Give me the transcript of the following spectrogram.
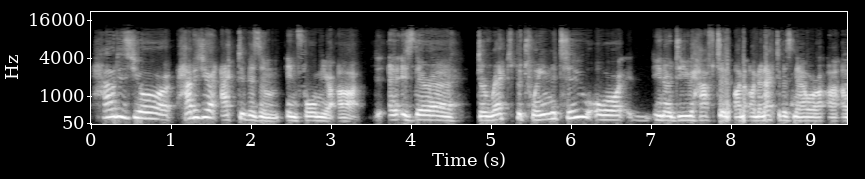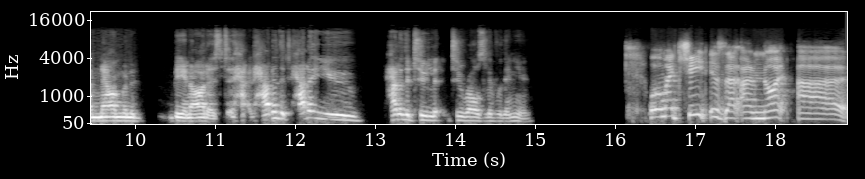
How does your how does your activism inform your art? Is there a direct between the two, or you know, do you have to? I'm, I'm an activist now, or I'm now I'm going to be an artist. How, how do the how do you how do the two two roles live within you? Well, my cheat is that I'm not. Uh,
